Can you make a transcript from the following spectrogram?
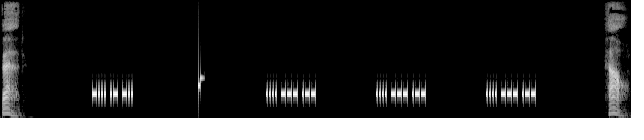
Bad. How?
